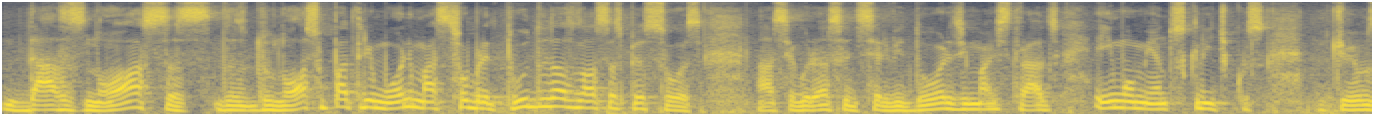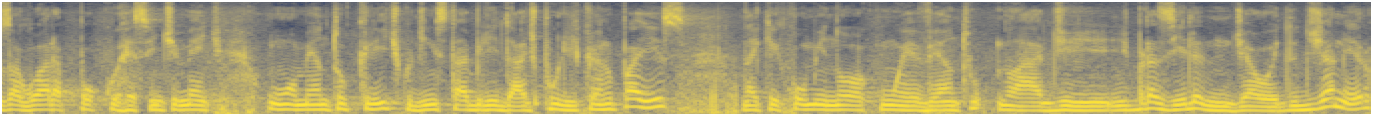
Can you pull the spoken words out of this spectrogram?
das nossas, do nosso patrimônio, mas sobretudo das nossas pessoas, na segurança de servidores e magistrados em momentos críticos. Tivemos agora, pouco recentemente, um momento crítico de instabilidade política no país, né, que culminou com um evento lá de Brasília, no dia 8 de janeiro,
